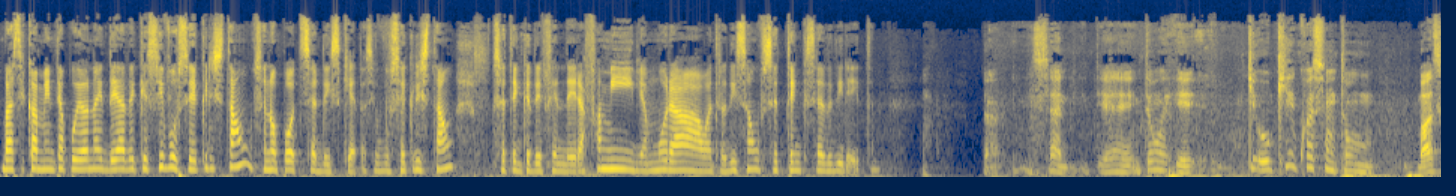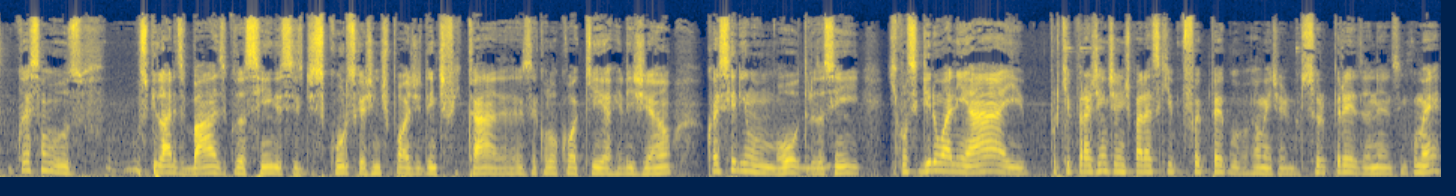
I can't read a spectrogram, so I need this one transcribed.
basicamente apoiando a ideia de que se você é cristão, você não pode ser da esquerda. Se você é cristão, você tem que defender a família, a moral, a tradição, você tem que ser de direita. Tá. Sério, é, então, é, que, o que, quais são tão básicos, quais são os, os pilares básicos assim desses discursos que a gente pode identificar? Você colocou aqui a religião. Quais seriam outros assim que conseguiram alinhar e porque pra gente a gente parece que foi pego realmente de surpresa, né? Assim, como é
